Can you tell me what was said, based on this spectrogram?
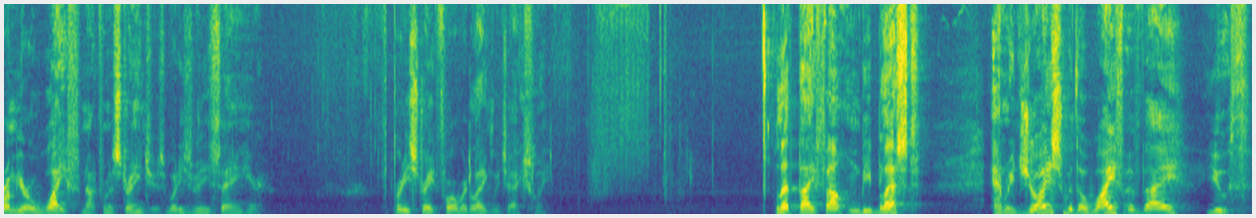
from your wife, not from a stranger, is what he's really saying here. It's pretty straightforward language, actually. Let thy fountain be blessed, and rejoice with the wife of thy youth.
